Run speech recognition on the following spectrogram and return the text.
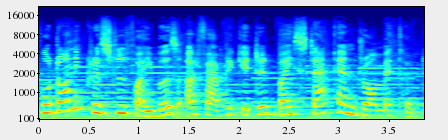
Photonic crystal fibers are fabricated by stack and draw method.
